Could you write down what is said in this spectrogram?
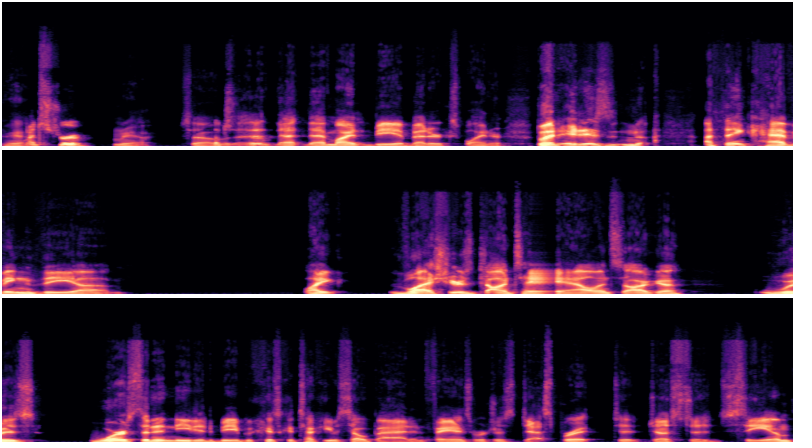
Yeah, That's true. yeah. So That's th- true. that that might be a better explainer, but it is. n- I think having the um, like last year's Dontaie Allen saga was worse than it needed to be because Kentucky was so bad and fans were just desperate to just to see him.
